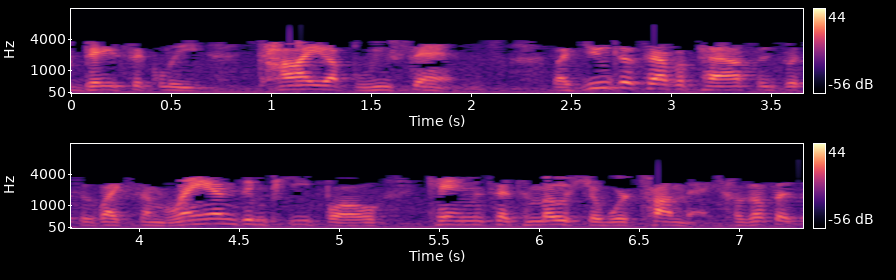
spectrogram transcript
to basically tie up loose ends. Like you just have a passage which is like some random people came and said to Moshe, "We're tamei." Chazal said,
